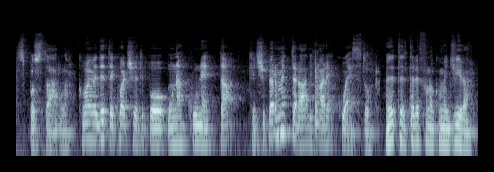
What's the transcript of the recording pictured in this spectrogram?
spostarla. Come vedete qua c'è tipo una cunetta che ci permetterà di fare questo. Vedete il telefono come gira?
